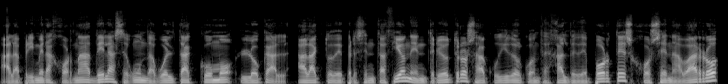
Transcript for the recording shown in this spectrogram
a la primera jornada de la segunda vuelta como local. Al acto de presentación, entre otros, ha acudido el concejal de Deportes, José Navarro,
